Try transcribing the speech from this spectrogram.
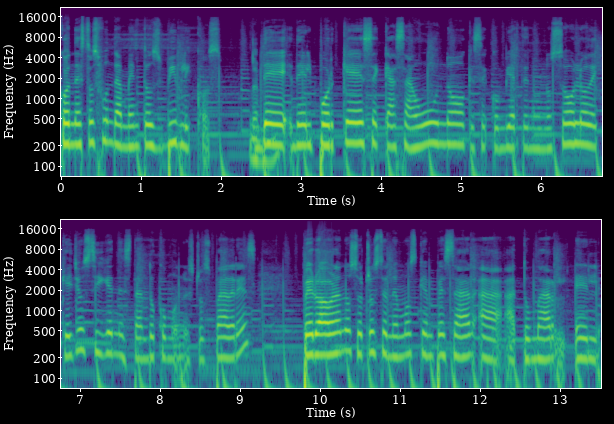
con estos fundamentos bíblicos. De, del por qué se casa uno, que se convierte en uno solo, de que ellos siguen estando como nuestros padres, pero ahora nosotros tenemos que empezar a, tomar el,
